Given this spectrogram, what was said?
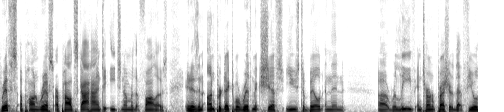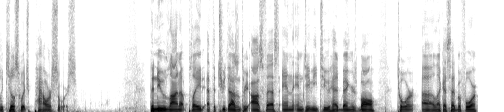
"Riffs upon riffs are piled sky high into each number that follows. It is an unpredictable rhythmic shifts used to build and then uh, relieve internal pressure that fuel the kill switch power source." The new lineup played at the 2003 Ozzfest and the MTV2 Headbangers Ball tour, uh, like I said before.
